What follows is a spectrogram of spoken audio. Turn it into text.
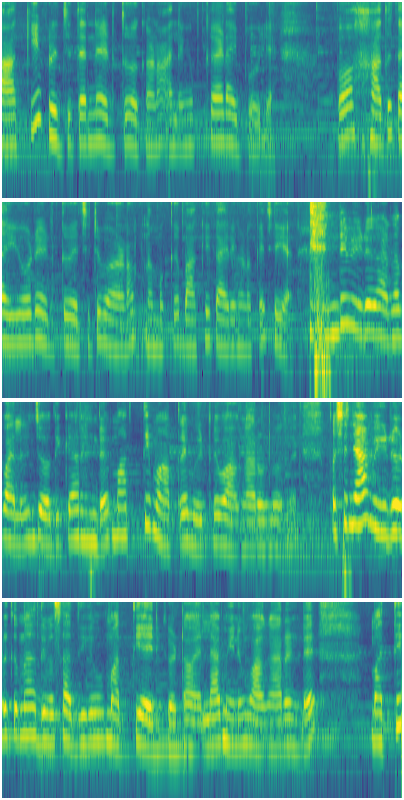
ബാക്കി ഫ്രിഡ്ജിൽ തന്നെ എടുത്തു വെക്കണം. അല്ലെങ്കിൽ കേടായി പോവില്ല. അപ്പോൾ അത് കൈയോടെ എടുത്തു വെച്ചിട്ട് വേണം നമുക്ക് ബാക്കി കാര്യങ്ങളൊക്കെ ചെയ്യാൻ. എന്റെ വീഡിയോ കാണുന്ന പലരും ചോദിക്കാറുണ്ട് മത്തി മാത്രമേ വീട്ടിൽ വാങ്ങാറുള്ളൂ എന്ന് പക്ഷേ ഞാൻ വീഡിയോ എടുക്കുന്ന ദിവസം അധികവും മത്തി ആയിരിക്കും കേട്ടോ. എല്ലാ മീനും വാങ്ങാറുണ്ട്. മത്തി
